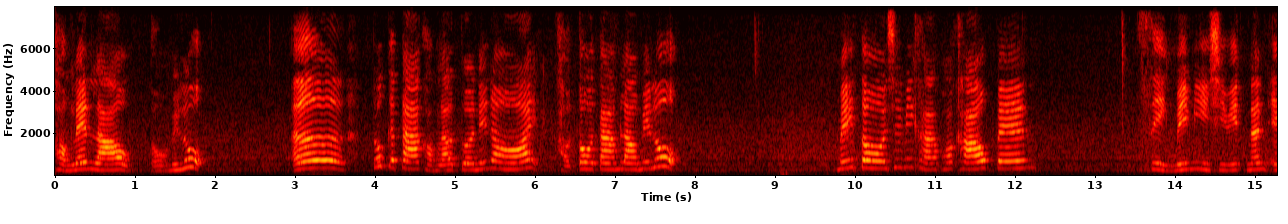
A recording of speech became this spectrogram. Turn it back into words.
ของเล่นเรา โตไหมลูก เออ ตุ๊กตาของเราตัวน้อยๆเขาโตตามเราไหมลูก ไม่โตใช่ไหมคะ เพราะเขาเป็นสิ่งไม่มีชีวิตนั่นเอ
